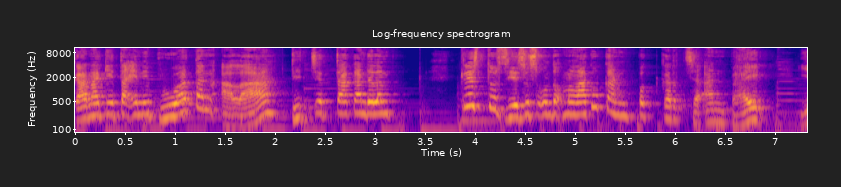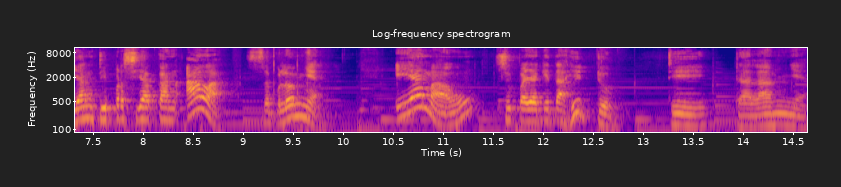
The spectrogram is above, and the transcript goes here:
Karena kita ini buatan Allah, diciptakan dalam Kristus Yesus untuk melakukan pekerjaan baik yang dipersiapkan Allah sebelumnya. Ia mau supaya kita hidup di dalamnya.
